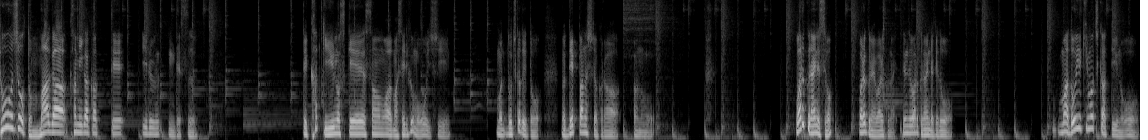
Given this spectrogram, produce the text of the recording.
表情と間が神がかっているんです。で、かっき龍之介さんは、まあ、セリフも多いし、まあ、どっちかというと、出っ放しだから、あの、悪くないんですよ。悪くない、悪くない。全然悪くないんだけど、まあ、どういう気持ちかっていうのを、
